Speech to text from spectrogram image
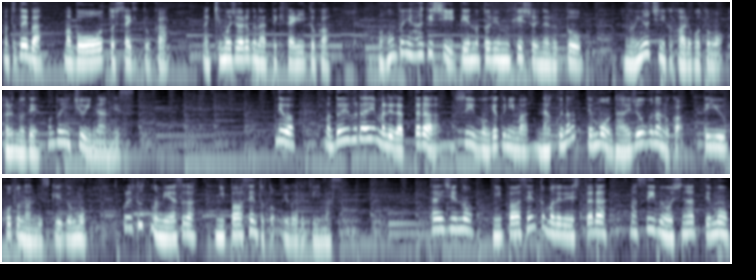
まあ、例えば、まあ、ぼーっとしたりとか、まあ、気持ち悪くなってきたりとか、まあ、本当に激しい低ナトリウム結晶になると、あの命に関わることもあるので、本当に注意なんです。では、まあ、どれぐらいまでだったら水分逆にまなくなっても大丈夫なのかっていうことなんですけれども、これ一つの目安が2%と言われています。体重の2%まででしたら、まあ、水分を失っても、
